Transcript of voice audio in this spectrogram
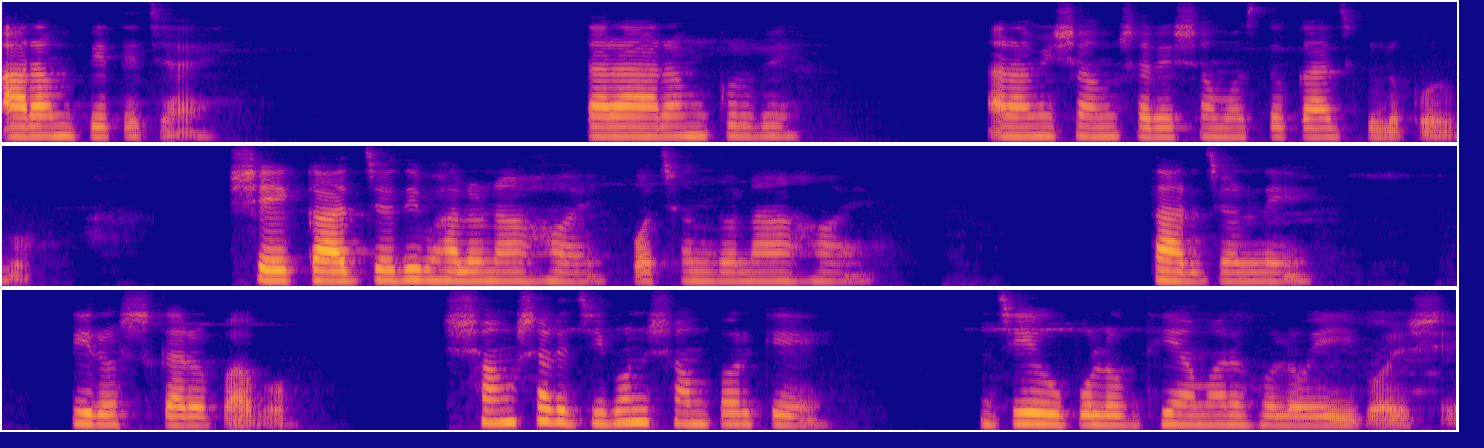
আরাম পেতে চায়। তারা আরাম করবে। আর আমি সংসারের সমস্ত কাজগুলো করব। সেই কাজ যদি ভালো না হয়, পছন্দ না হয়, তার জন্যে তিরস্কারও পাব। সংসার জীবন সম্পর্কে যে উপলব্ধি আমার হলো এই বয়সে,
